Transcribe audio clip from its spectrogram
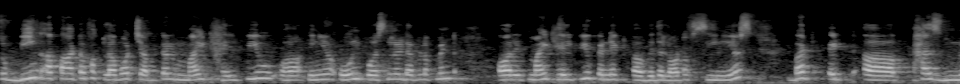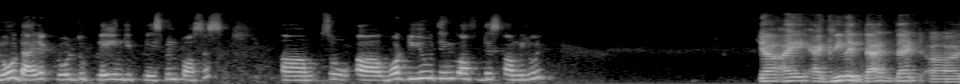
So being a part of a club or chapter might help you uh, in your own personal development or it might help you connect uh, with a lot of seniors. But it uh, has no direct role to play in the placement process. Um, so uh, what do you think of this Ameerul? Yeah i agree with that that uh,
